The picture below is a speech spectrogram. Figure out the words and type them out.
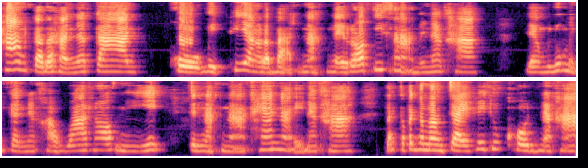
ท่ามกลางสถานการณ์โควิด ที่ยังระบาดหนักในรอบที่3เลยนะคะ ยังไม่รู้เหมือนกันนะคะว่ารอบนี้จะหนักหนาแค่ไหนนะคะ แต่ก็เป็นกำลังใจให้ทุกคนนะคะ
